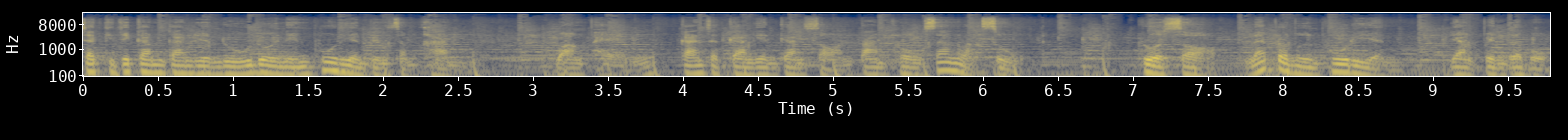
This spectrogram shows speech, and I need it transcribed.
จัดกิจกรรมการเรียนรู้โดยเน้นผู้เรียนเป็นสำคัญ วางแผนการจัดการเรียนการสอนตามโครงสร้างหลักสูตร ตรวจสอบและประเมินผู้เรียนอย่างเป็นระบบ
